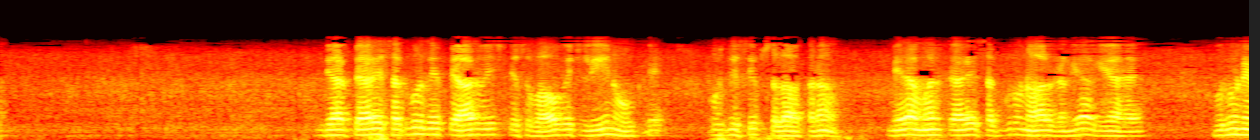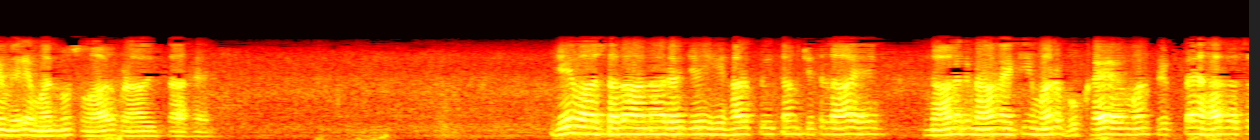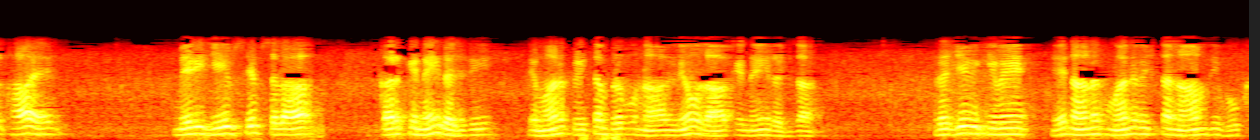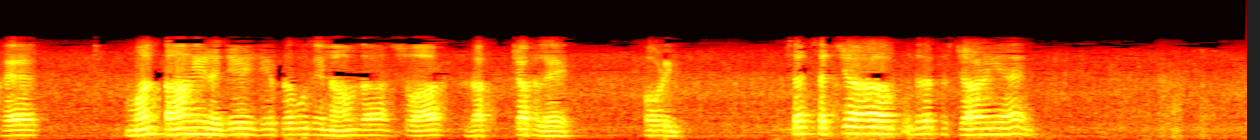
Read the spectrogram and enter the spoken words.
ਜਾਂ ਪਿਆਰੇ ਸਤਗੁਰ ਦੇ ਪਿਆਰ ਵਿੱਚ ਤੇ ਸੁਭਾਅ ਵਿੱਚ ਲੀਨ ਹੋ ਕੇ ਉਸ ਦੀ ਸਿਫਤ ਸਲਾਹ ਕਰਾਂ। ਮੇਰਾ ਮਨ ਪਿਆਰੇ ਸਤਗੁਰੂ ਨਾਲ ਰੰਗਿਆ ਗਿਆ ਹੈ। ਗੁਰੂ ਨੇ ਮੇਰੇ ਮਨ ਨੂੰ ਸਵਾਰ ਬਣਾ ਦਿੱਤਾ ਹੈ। ਜੇ ਵਾ ਸਲਾ ਨ ਰਜਈ ਹਰ ਪ੍ਰੀਤਮ ਚਿਤ ਲਾਏ। ਨਾਨਕ ਨਾਮੇ ਕੀ ਮਨ ਭੁਖ ਹੈ ਮਨ ਤ੍ਰਿਪਤ ਹੈ ਹਰ ਰਸ ਖਾਏ। ਮੇਰੀ ਜੀਵ ਸਿਫ ਸਲਾਹ ਕਰਕੇ ਨਹੀਂ ਰਜਦੀ ਤੇ ਮਨ ਪ੍ਰੀਤਮ ਪ੍ਰਭੂ ਨਾਲ ਨਿਉ ਲਾ ਕੇ ਨਹੀਂ ਰਜਦਾ। ਰਜੇ ਵੀ ਕਿਵੇਂ? ਇਹ ਨਾਨਕ, ਮਨ ਵਿੱਚ ਤਾਂ ਨਾਮ ਦੀ ਭੁੱਖ ਹੈ। ਮਨ ਤਾਂ ਹੀ ਰਜੇ, ਜੇ ਪ੍ਰਭੂ ਦੇ ਨਾਮ ਦਾ ਸਵਾਦ ਰਖ ਚਖ ਲੈ ਪੌੜੀ। ਸੱਚ ਸੱਚਾ ਕੁਦਰਤ ਜਾਣੀਐ,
